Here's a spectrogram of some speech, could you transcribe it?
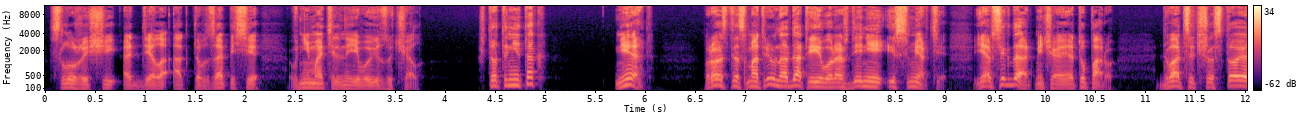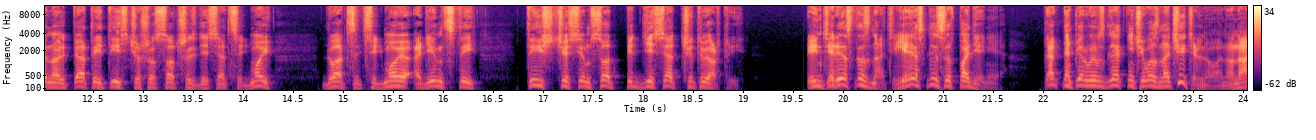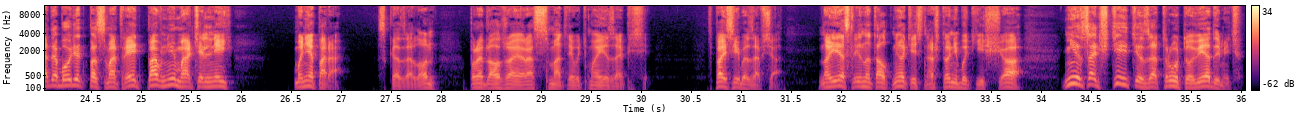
Служащий отдела актов записи внимательно его изучал. «Что-то не так?» «Нет, просто смотрю на даты его рождения и смерти. Я всегда отмечаю эту пару. 26.05.1667, 27.11.1754. Интересно знать, есть ли совпадение. Так, на первый взгляд, ничего значительного, но надо будет посмотреть повнимательней. Мне пора, — сказал он, продолжая рассматривать мои записи. Спасибо за все. Но если натолкнетесь на что-нибудь еще, не сочтите за труд уведомить.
